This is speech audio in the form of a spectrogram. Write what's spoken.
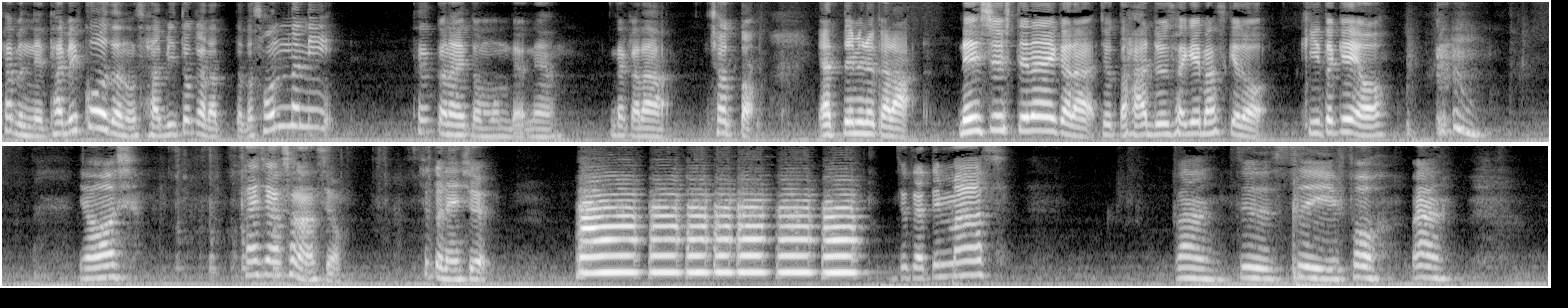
多分ね、旅講座のサビとかだったらそんなに高くないと思うんだよね。だから、ちょっと、やってみるから。練習してないから、ちょっとハードル下げますけど、聞いとけよ。よし。最初はそうなんですよ。ちょっと練習。ちょっとやってみます。 one、two、three、four、one。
